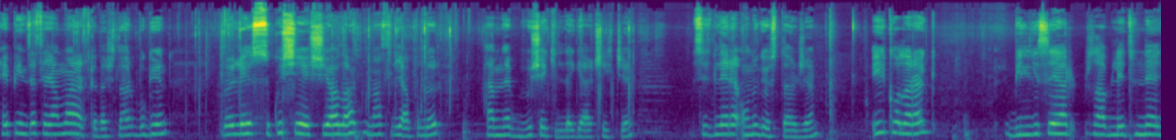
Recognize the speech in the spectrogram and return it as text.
Hepinize selamlar arkadaşlar. Bugün böyle squishy eşyalar nasıl yapılır hem de bu şekilde gerçekçi. Sizlere onu göstereceğim. İlk olarak bilgisayar tabletinde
